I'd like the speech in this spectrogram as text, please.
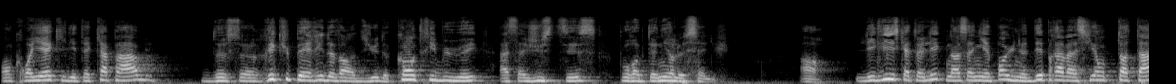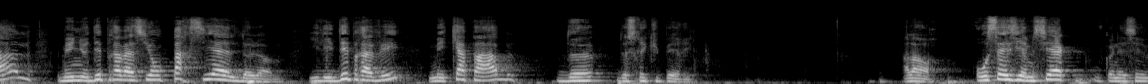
on croyait qu'il était capable de se récupérer devant Dieu, de contribuer à sa justice pour obtenir le salut. l'Église catholique n'enseignait pas une dépravation totale, mais une dépravation partielle de l'homme. Il est dépravé, mais capable de, se récupérer. Alors, au XVIe siècle, vous connaissez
